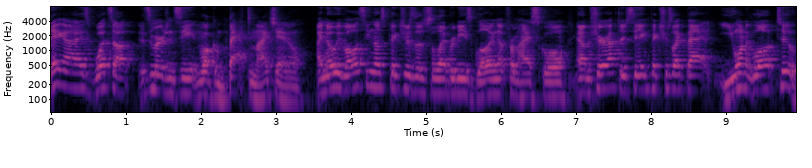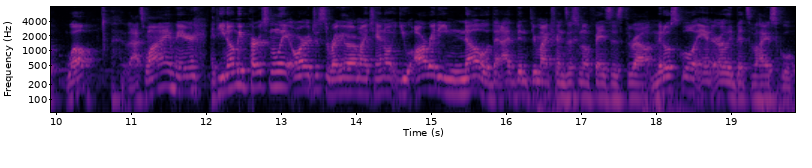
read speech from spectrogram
Hey guys, what's up? It's Imurgency and welcome back to my channel. I know we've all seen those pictures of celebrities glowing up from high school, and I'm sure after seeing pictures like that, you want to glow up too. Well, that's why I'm here. If you know me personally or just a regular on my channel, you already know that I've been through my transitional phases throughout middle school and early bits of high school.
